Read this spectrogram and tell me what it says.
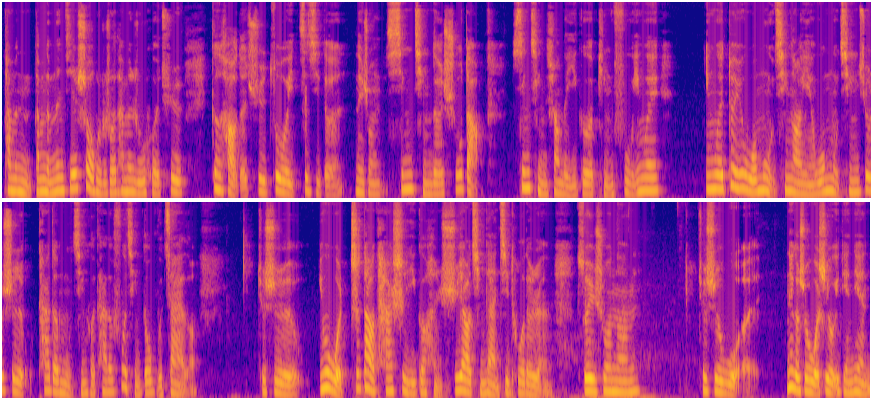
他们他们能不能接受，或者说他们如何去更好的去做自己的那种心情的疏导，心情上的一个平复？因为，因为对于我母亲而言，我母亲就是她的母亲和她的父亲都不在了，就是因为我知道她是一个很需要情感寄托的人，所以说呢，就是我。那个时候我是有一点点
